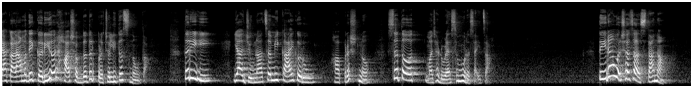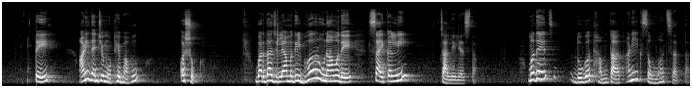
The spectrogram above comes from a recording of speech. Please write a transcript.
त्या काळामध्ये करिअर हा शब्द तर प्रचलितच नव्हता. तरीही या जीवनाचं मी काय करू? हा प्रश्न सतत माझ्या डोळ्यासमोर असायचा. तेरा वर्षाचा असताना ते आणि त्यांचे मोठे भाऊ अशोक वर्धा जिल्ह्यामधील भर उन्हामध्ये सायकलनी चाललेले असतात. मध्येच दोघं थांबतात आणि एक संवाद साधतात.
